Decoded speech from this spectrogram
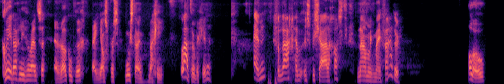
Goeiedag lieve mensen en welkom terug bij Jaspers Moestuin Magie. Laten we beginnen. En vandaag hebben we een speciale gast, namelijk mijn vader. Hallo,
